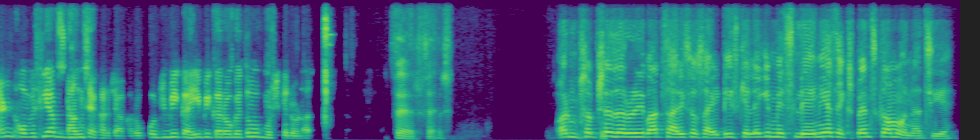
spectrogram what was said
एंड ऑब्वियसली आप ढंग से खर्चा करो कुछ भी कहीं भी करोगे तो वो मुश्किल हो जाता फेयर फेयर और सबसे ज़रूरी बात सारी सोसाइटीज के लिए कि मिसलेनियस एक्सपेंस कम होना चाहिए।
